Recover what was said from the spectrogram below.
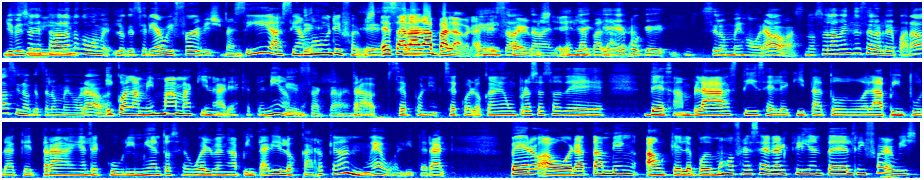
yo pienso que estás hablando como lo que sería refurbishment. Sí, hacíamos un refurbishment. Esa era la palabra, exactamente. Es la palabra. es porque se los mejorabas, no solamente se los reparabas, sino que se los mejorabas. Y con la misma maquinaria que teníamos. Exactamente. se, se colocan en un proceso de, de y se le quita todo, la pintura que traen, el recubrimiento, se vuelven a pintar y los carros quedan nuevos, literal. Pero ahora también, aunque le podemos ofrecer al cliente el refurbish,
